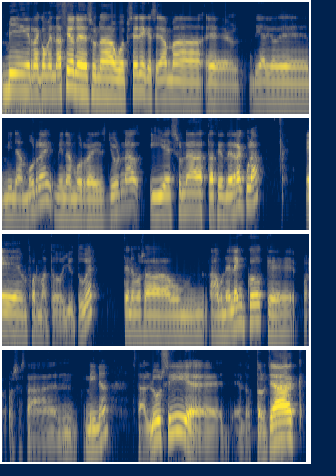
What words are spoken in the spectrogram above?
Mi recomendación es una webserie que se llama eh, El diario de Mina Murray, Mina Murray's Journal, y es una adaptación de Drácula en formato youtuber. Tenemos a un, a un elenco que, bueno, pues está en Mina, está Lucy, eh, el Dr. Jack,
